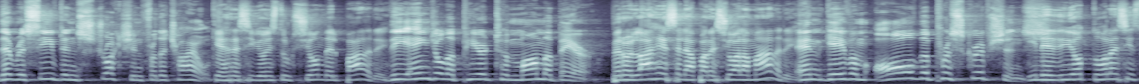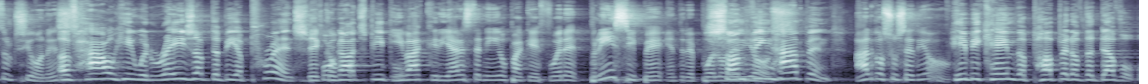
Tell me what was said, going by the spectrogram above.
that received instruction for the child. que recibió instrucción del padre. The angel appeared to Mama Bear Pero el ángel se le apareció a la madre and gave him all the prescriptions y le dio todas las instrucciones of how he would raise up to be a prince de for God's people. iba a criar este niño para que fuera príncipe entre el pueblo de Something Dios. happened. Algo sucedió. He became the puppet of the devil.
